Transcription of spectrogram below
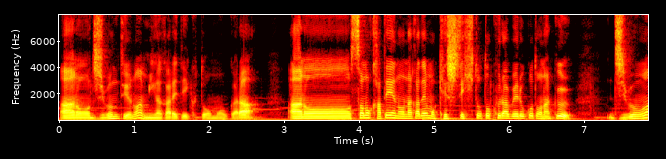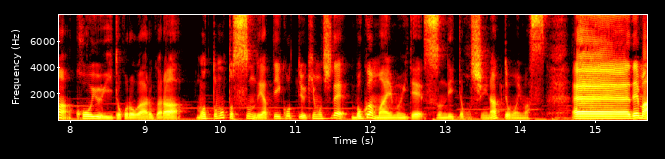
あの、自分っていうのは磨かれていくと思うから、あのー、その過程の中でも決して人と比べることなく、自分はこういういいところがあるから、もっともっと進んでやっていこうっていう気持ちで、僕は前向いて進んでいってほしいなって思います。えー、で、ま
